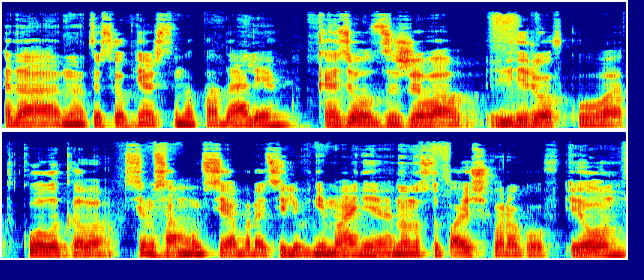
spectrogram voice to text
когда на Тверское княжество нападали, козел заживал веревку от колокола, тем самым все обратили внимание на наступающих врагов. И он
